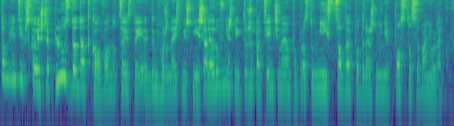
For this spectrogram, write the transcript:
to mniej więcej wszystko jeszcze plus dodatkowo, no co jest to jak gdyby może najśmieszniejsze, ale również niektórzy pacjenci mają po prostu miejscowe podrażnienie po stosowaniu leków.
